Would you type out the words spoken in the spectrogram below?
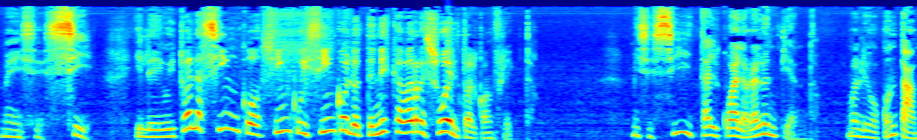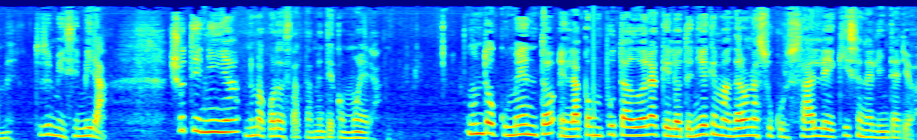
me dice, sí. Y le digo, y tú a las 5, 5 y 5 lo tenés que haber resuelto el conflicto. Me dice, sí, tal cual, ahora lo entiendo. Bueno, le digo, contame. Entonces me dice, mira, yo tenía, no me acuerdo exactamente cómo era, un documento en la computadora que lo tenía que mandar a una sucursal X en el interior.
